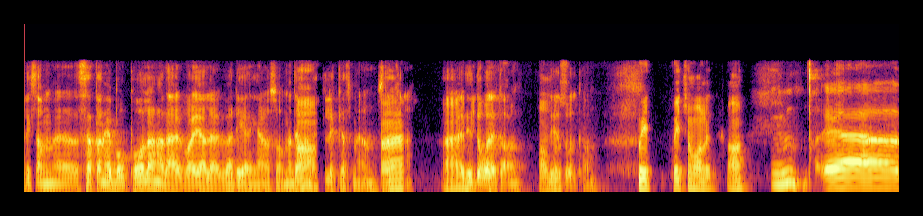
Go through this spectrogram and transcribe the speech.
liksom, eh, sätta ner bopålarna där vad gäller värderingar och så. Men det har de inte lyckats med. De nej, det är dåligt av dem. Det är dåligt av dem. Skit, skit som vanligt. Ja. Mm. Eh,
